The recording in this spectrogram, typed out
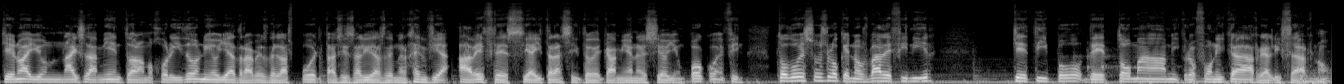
que no hay un aislamiento a lo mejor idóneo y a través de las puertas y salidas de emergencia, a veces si hay tránsito de camiones se oye un poco, en fin, todo eso es lo que nos va a definir qué tipo de toma microfónica realizar, ¿no?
